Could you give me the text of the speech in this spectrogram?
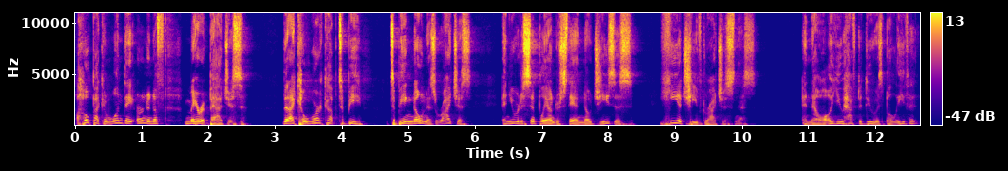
I hope I can one day earn enough merit badges that I can work up to be to being known as righteous. And you were to simply understand, no, Jesus, He achieved righteousness, and now all you have to do is believe it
